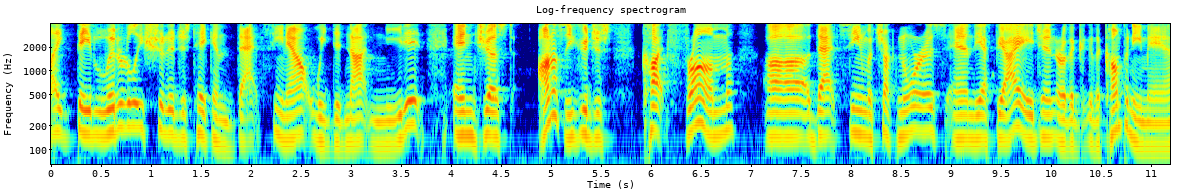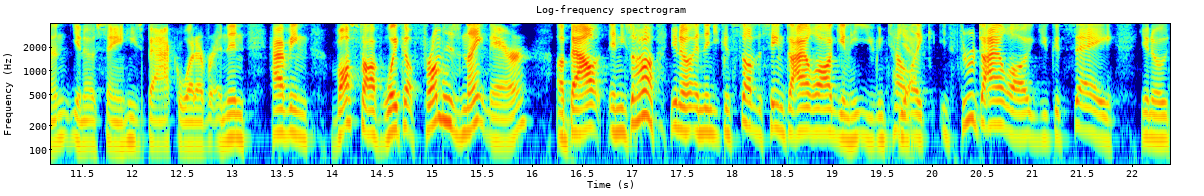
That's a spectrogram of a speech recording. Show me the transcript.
like they literally should have just taken that scene out. We did not need it and just honestly you could just cut from uh, that scene with Chuck Norris and the FBI agent or the the company man, you know, saying he's back or whatever, and then having Rostov wake up from his nightmare about, and he's oh, you know, and then you can still have the same dialogue, and he, you can tell Yeah. like through dialogue you could say, you know,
